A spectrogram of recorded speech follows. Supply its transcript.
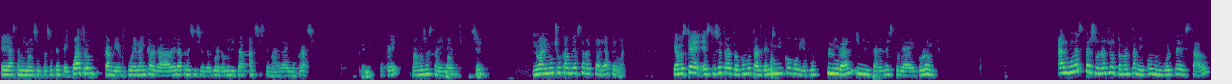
eh, hasta 1974. También fue la encargada de la transición del gobierno militar al sistema de la democracia. ok. ¿Ok? Vamos hasta ahí. bien, Vamos, ¿sí? sí. No hay mucho cambio hasta la actualidad, pero bueno. Digamos que esto se trató como tal del único gobierno plural y militar en la historia de Colombia. Algunas personas lo toman también como un golpe de Estado,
